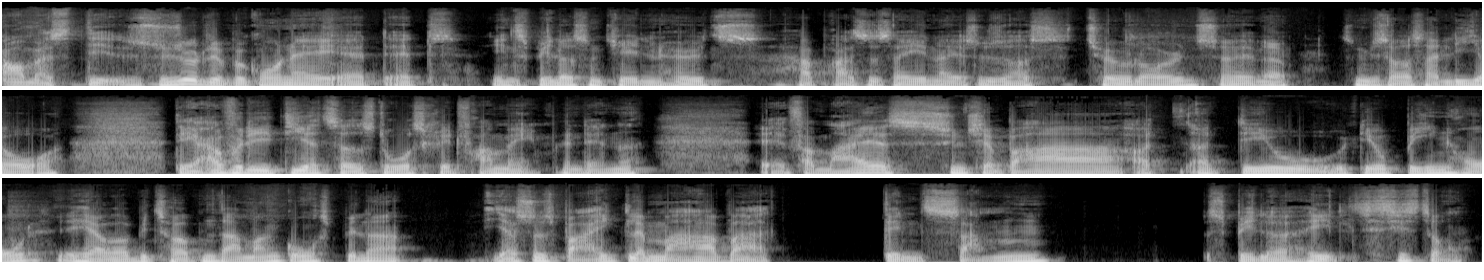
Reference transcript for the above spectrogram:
Oh, altså, det, jeg synes jo, det er på grund af, at, at en spiller som Jalen Hurts har presset sig ind, og jeg synes også Terrell Lawrence, øhm, ja. som vi så også har lige over. Det er jo fordi, de har taget store skridt fremad, blandt andet. Øh, for mig synes jeg bare, og, og det, er jo, det er jo benhårdt heroppe i toppen, der er mange gode spillere. Jeg synes bare ikke, Lamar var den samme spiller helt til sidste år.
